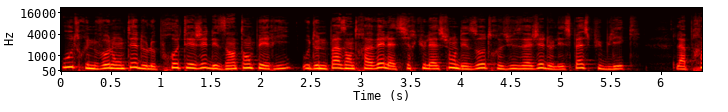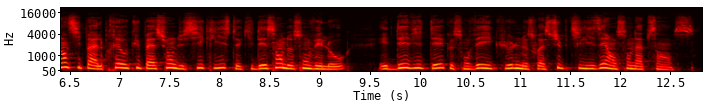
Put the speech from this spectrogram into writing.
outre une volonté de le protéger des intempéries ou de ne pas entraver la circulation des autres usagers de l'espace public, la principale préoccupation du cycliste qui descend de son vélo est d'éviter que son véhicule ne soit subtilisé en son absence.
